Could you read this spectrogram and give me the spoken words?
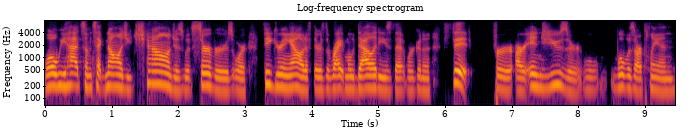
well, we had some technology challenges with servers or figuring out if there's the right modalities that were going to fit for our end user, well, what was our plan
